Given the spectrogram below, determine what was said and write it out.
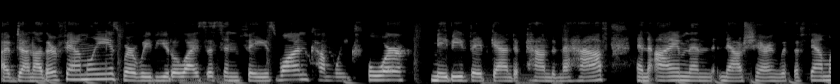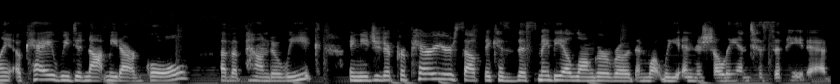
I've done other families where we've utilized this in phase one. Come week four, maybe they've gained a pound and a half. And I am then now sharing with the family, okay, we did not meet our goal of a pound a week. I need you to prepare yourself because this may be a longer road than what we initially anticipated.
